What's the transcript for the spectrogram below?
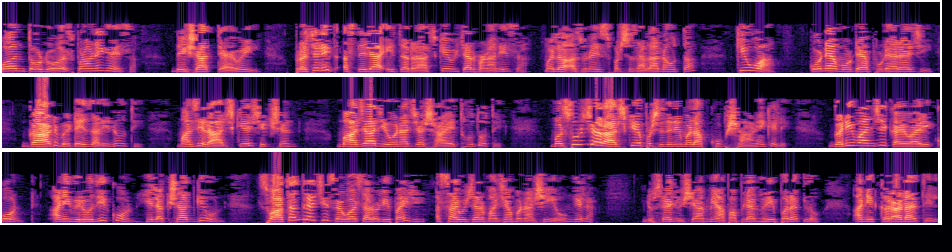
पण तो डोळसपणाने घ्यायचा. देशात त्यावेळी प्रचलित असलेल्या इतर राजकीय विचारप्रणालीचा मला अजूनही स्पर्श झाला नव्हता किंवा कोण्या मोठ्या पुढाऱ्याची गाठ भेटही झाली नव्हती. माझे राजकीय शिक्षण माझ्या जीवनाच्या शाळेत होत होते. मसूरच्या राजकीय परिषदेने मला खूप शहाणे केले. गरिबांचे कैवारी कोण आणि विरोधी कोण हे लक्षात घेऊन स्वातंत्र्याची चळवळ चालवली पाहिजे असा विचार माझ्या मनाशी येऊन गेला. दुसऱ्या दिवशी आम्ही आपापल्या घरी परतलो आणि कराडातील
